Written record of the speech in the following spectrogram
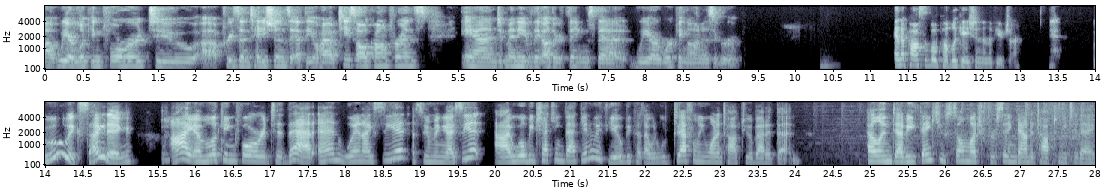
uh, we are looking forward to uh, presentations at the ohio TESOL conference and many of the other things that we are working on as a group and a possible publication in the future ooh exciting I am looking forward to that. And when I see it, assuming I see it, I will be checking back in with you because I would definitely want to talk to you about it then. Helen, Debbie, thank you so much for sitting down to talk to me today.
